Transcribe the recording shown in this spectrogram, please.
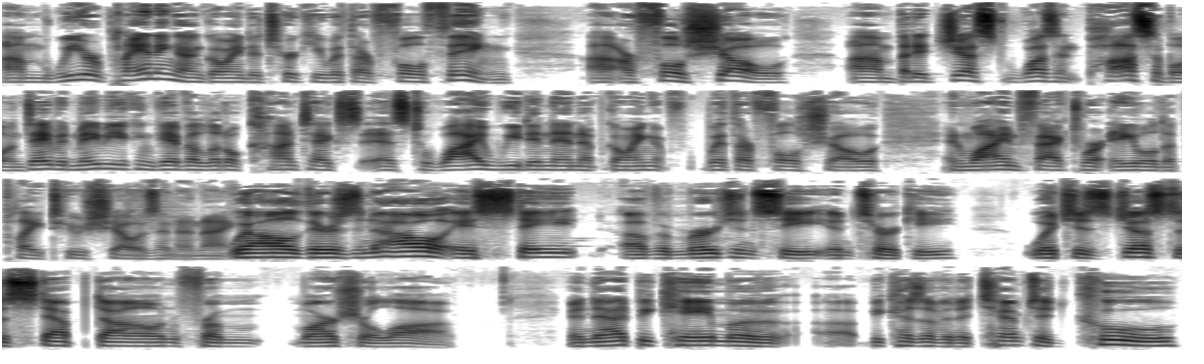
um, we were planning on going to Turkey with our full thing, uh, our full show, um, but it just wasn't possible. And David, maybe you can give a little context as to why we didn't end up going with our full show and why, in fact, we're able to play two shows in a night. Well, there's now a state of emergency in Turkey, which is just a step down from martial law. And that became a, uh, because of an attempted coup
